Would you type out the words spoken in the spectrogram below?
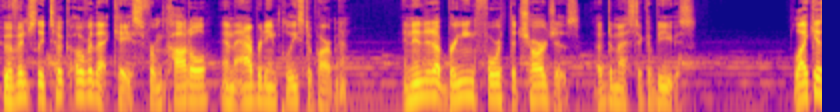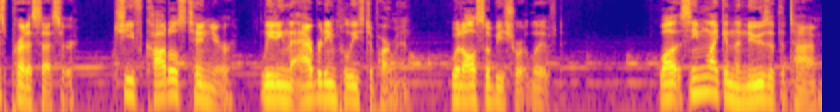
who eventually took over that case from Caudill and the Aberdeen Police Department and ended up bringing forth the charges of domestic abuse. Like his predecessor, Chief Caudill's tenure leading the Aberdeen Police Department would also be short lived. While it seemed like in the news at the time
